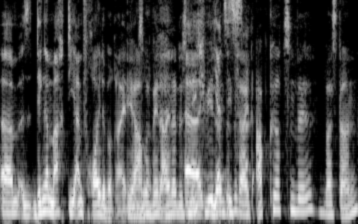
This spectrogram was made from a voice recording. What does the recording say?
ähm, Dinge macht, die einem Freude bereiten. Ja, so. aber wenn einer das nicht äh, will und die Zeit abkürzen will, was dann?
